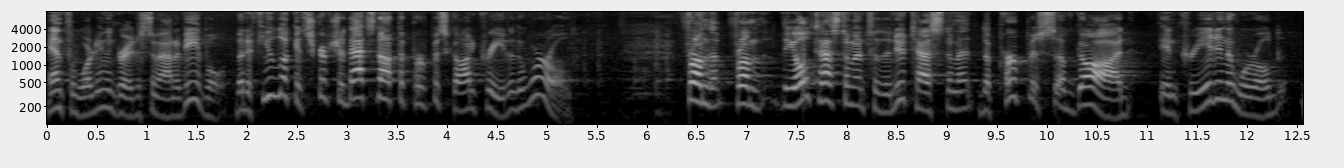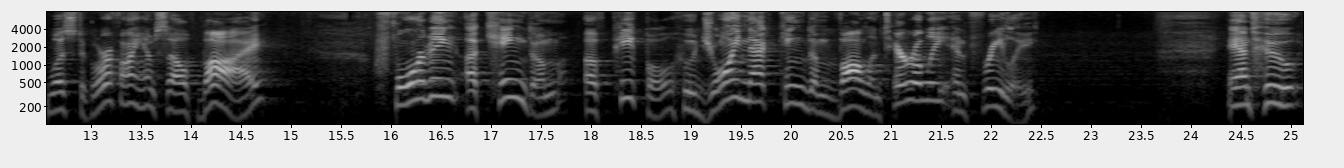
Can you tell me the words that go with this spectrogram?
and thwarting the greatest amount of evil. But if you look at Scripture, that's not the purpose God created the world. From the, from the Old Testament to the New Testament, the purpose of God in creating the world was to glorify Himself by forming a kingdom of people who join that kingdom voluntarily and freely, and who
